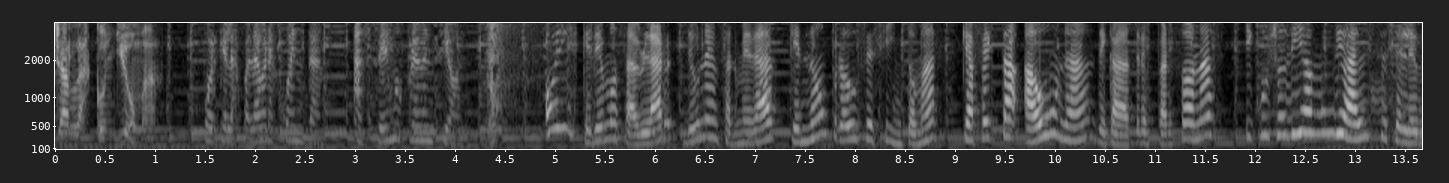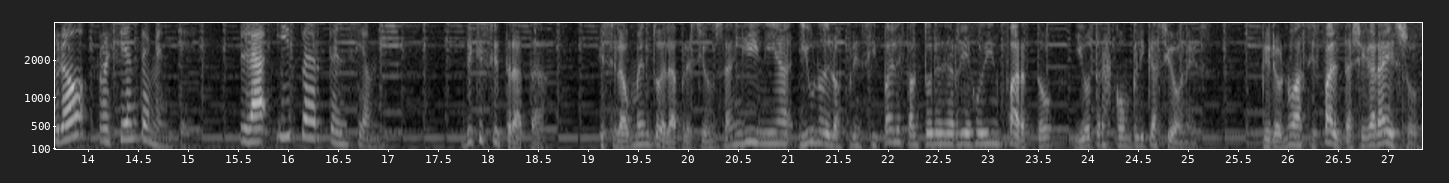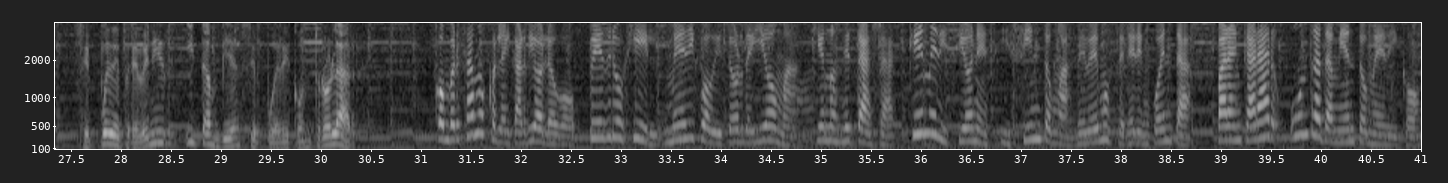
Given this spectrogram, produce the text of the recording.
Charlas con Yoma. Porque las palabras cuentan. Hacemos prevención. Hoy les queremos hablar de una enfermedad que no produce síntomas, que afecta a una de cada tres personas y cuyo Día Mundial se celebró recientemente, la hipertensión. ¿De qué se trata? Es el aumento de la presión sanguínea y uno de los principales factores de riesgo de infarto y otras complicaciones. Pero no hace falta llegar a eso, se puede prevenir y también se puede controlar. Conversamos con el cardiólogo Pedro Gil, médico auditor de IOMA, quien nos detalla qué mediciones y síntomas debemos tener en cuenta para encarar un tratamiento médico.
